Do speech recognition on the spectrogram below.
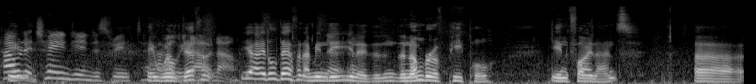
How will it change the industry to It will it definitely. Yeah, it'll definitely. I mean, the, Yeah, you know, the, the number of people in finance uh,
